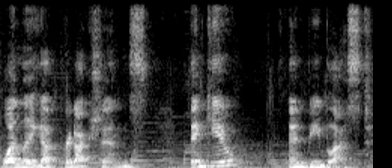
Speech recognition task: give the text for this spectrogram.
One Leg Up Productions. Thank you and be blessed.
